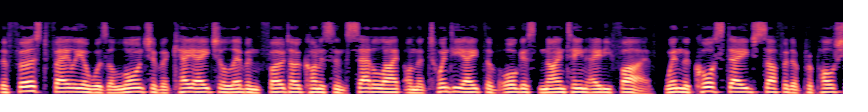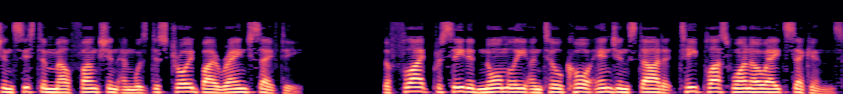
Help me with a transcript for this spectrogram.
The first failure was a launch of a KH-11 photoreconnaissance satellite on 28 August 1985, when the core stage suffered a propulsion system malfunction and was destroyed by range safety. The flight proceeded normally until core engine start at T plus 108 seconds.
